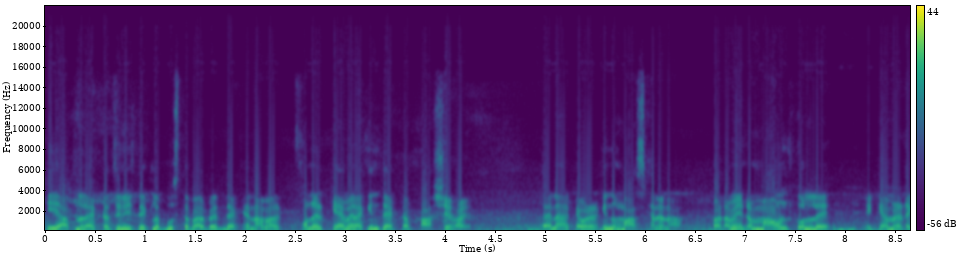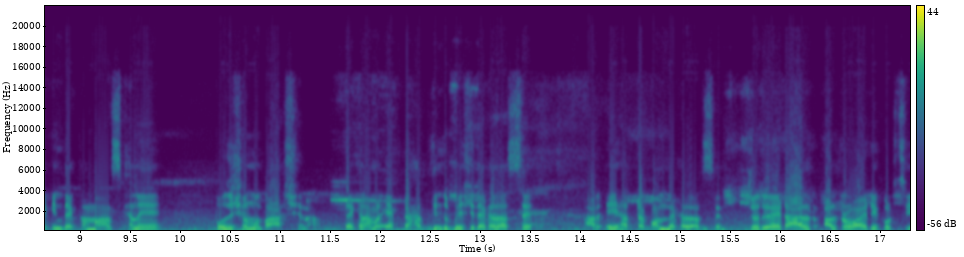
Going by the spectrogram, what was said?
কি, আপনারা একটা জিনিস দেখলে বুঝতে পারবেন, দেখেন আমার ফোনের ক্যামেরা কিন্তু একটা পাশে হয়। তাই না? ক্যামেরা কিন্তু মাঝখানে না। বাট আমি এটা মাউন্ট করলে এই ক্যামেরাটা কিন্তু একটা মাঝখানে পজিশন মতো আসে না। দেখেন আমার একটা হাত কিন্তু বেশি দেখা যাচ্ছে। আর এই হাতটা কম দেখা যাচ্ছে। যদিও এটা আলট্রা ওয়াইডে করছি।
